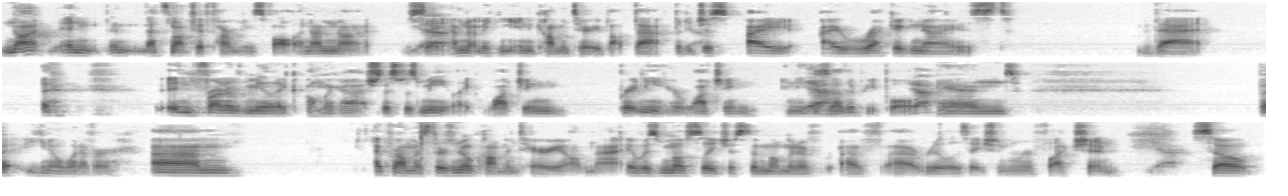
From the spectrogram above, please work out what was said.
Not, and, and that's not Fifth Harmony's fault. And I'm not saying, I'm not making any commentary about that, but Yeah. it just, I, I recognized that in front of me, like, oh my gosh, this was me, like watching Britney or watching any of these other people. Yeah. And, but you know, whatever. Um, I promise there's no commentary on that. It was mostly just a moment of, of uh, realization and reflection. Yeah. So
